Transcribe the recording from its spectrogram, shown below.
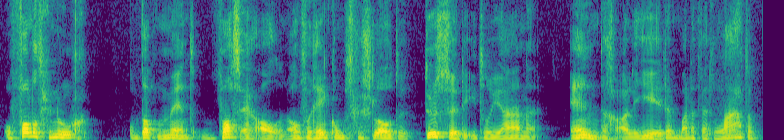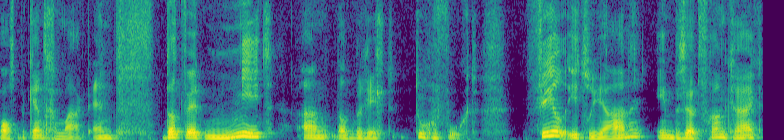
Opvallend genoeg, op dat moment was er al een overeenkomst gesloten tussen de Italianen en de geallieerden, maar dat werd later pas bekendgemaakt. En dat werd niet aan dat bericht toegevoegd. Veel Italianen in bezet Frankrijk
